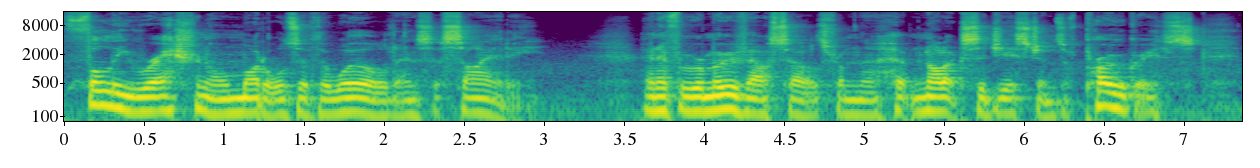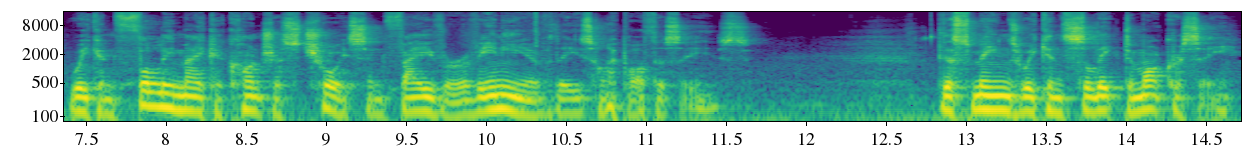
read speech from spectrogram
fully rational models of the world and society. And if we remove ourselves from the hypnotic suggestions of progress, we can fully make a conscious choice in favour of any of these hypotheses. This means we can select democracy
